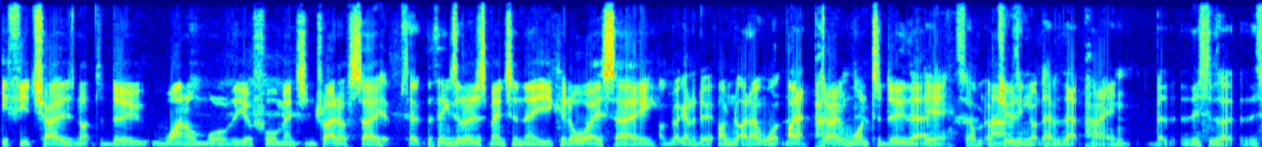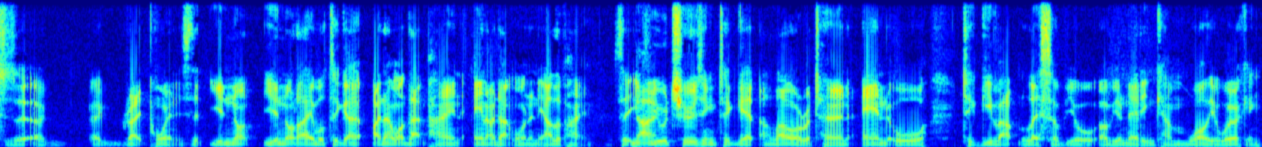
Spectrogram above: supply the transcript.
if you chose not to do one or more of the aforementioned trade-offs. So, Yep. So- the things that I just mentioned there, you could always say, I'm not going to do it. I'm, I don't want I that pain. don't want to do that. Yeah. So I'm, I'm Um, choosing not to have that pain. But this is a this is a, a great point. Is that you're not you're not able to go. I don't want that pain, and I don't want any other pain. So No. if you were choosing to get a lower return and or to give up less of your of your net income while you're working,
